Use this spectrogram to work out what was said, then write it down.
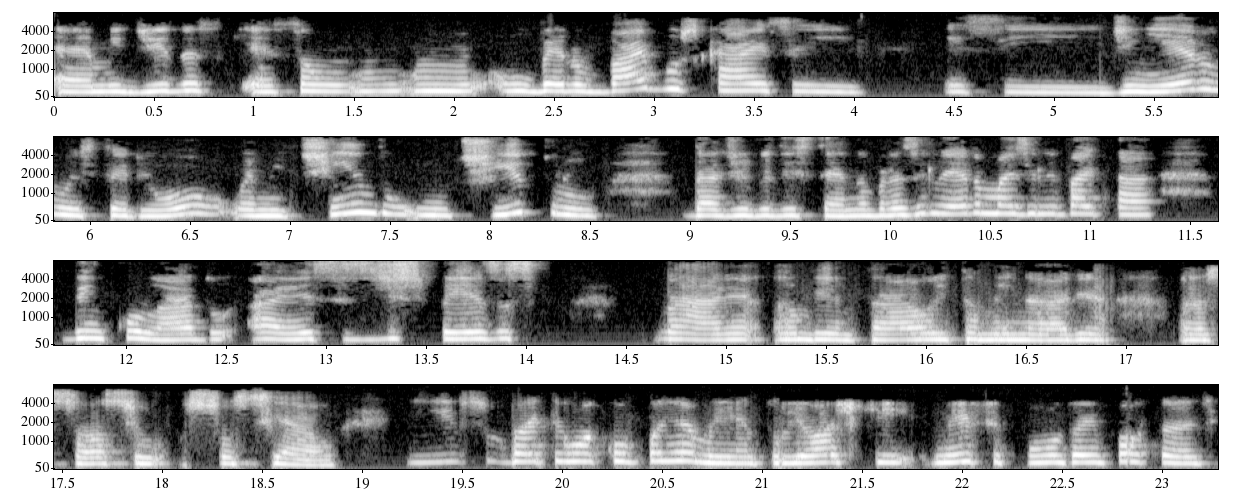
é, medidas que são. Um, um, o governo vai buscar esse esse dinheiro no exterior, emitindo um título da dívida externa brasileira, mas ele vai estar vinculado a essas despesas na área ambiental e também na área uh, socio-social. E isso vai ter um acompanhamento, e eu acho que nesse ponto é importante.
